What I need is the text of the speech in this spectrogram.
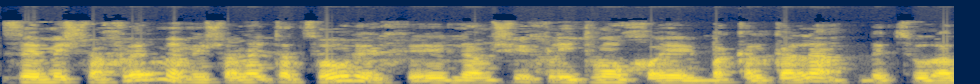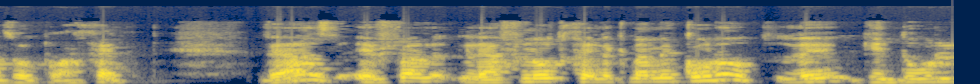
זה משחרר מהממשלה את הצורך אה, להמשיך לתמוך אה, בכלכלה בצורה זאת או אחרת. ואז אפשר להפנות חלק מהמקורות לגידול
